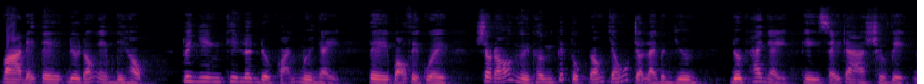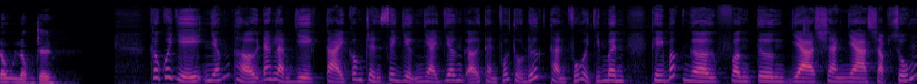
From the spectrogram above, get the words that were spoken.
và để T đưa đón em đi học. Tuy nhiên khi lên được khoảng 10 ngày, T bỏ về quê, sau đó người thân tiếp tục đón cháu trở lại Bình Dương. Được 2 ngày thì xảy ra sự việc đau lòng trên. Thưa quý vị, nhóm thợ đang làm việc tại công trình xây dựng nhà dân ở thành phố Thủ Đức, thành phố Hồ Chí Minh thì bất ngờ phần tường và sàn nhà sập xuống,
